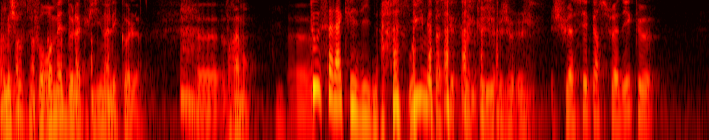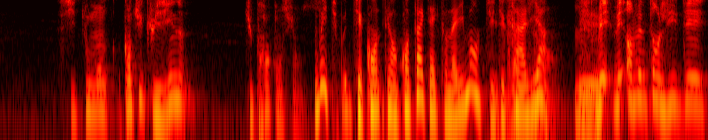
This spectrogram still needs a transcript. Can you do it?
Non, mais je pense qu'il faut remettre de la cuisine à l'école. Euh, vraiment. Euh, Tous à la cuisine. oui, mais parce que, parce que je, je- je- je suis assez persuadé que si tout le monde. Quand tu cuisines, tu prends conscience. Oui, tu, peux- tu es, en contact avec ton aliment. Tu, tu crées un lien. Et- Mais, mais en même temps, l'idée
